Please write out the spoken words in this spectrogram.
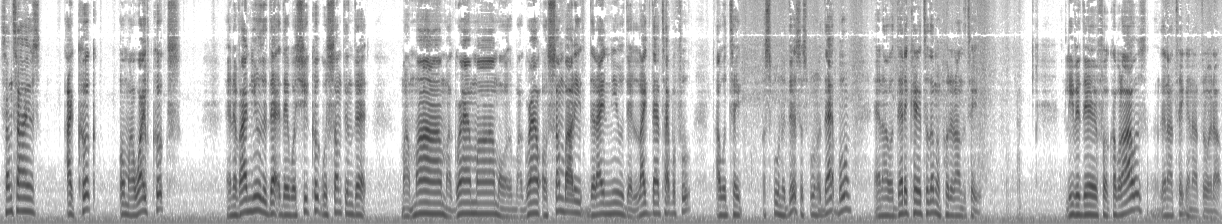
Sometimes I cook or my wife cooks, and if I knew that, that, that what she cooked was something that my mom, my grandma, or my grand or somebody that I knew that liked that type of food, I would take a spoon of this, a spoon of that, boom, and I would dedicate it to them and put it on the table. leave it there for a couple hours, then I take it and I throw it out.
